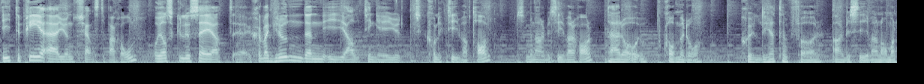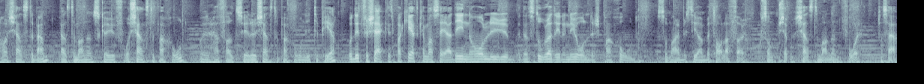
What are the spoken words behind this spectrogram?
ITP är ju en tjänstepension och jag skulle säga att eh, själva grunden i allting är ju ett kollektivavtal som en arbetsgivare har. Där uppkommer då skyldigheten för arbetsgivaren om man har tjänstemän. Tjänstemannen ska ju få tjänstepension och i det här fallet så är det tjänstepension ITP. Och det är ett försäkringspaket kan man säga. Det innehåller ju den stora delen i ålderspension som arbetsgivaren betalar för och som tjänstemannen får. Så att säga.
